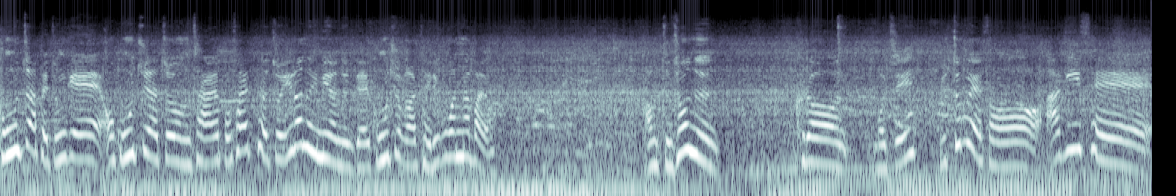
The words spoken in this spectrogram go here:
공주 앞에 둔 게, 어, 공주야 좀 잘 보살펴줘. 이런 의미였는데, 공주가 데리고 갔나봐요. 아무튼 저는 그런, 뭐지? 유튜브에서 아기 새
